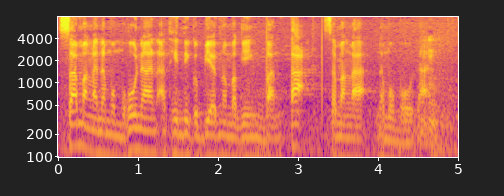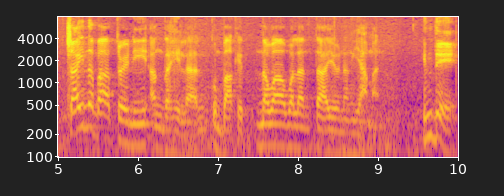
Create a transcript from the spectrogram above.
sa mga namumuhunan at hindi gobyerno maging banta sa mga namumuhunan. China ba, attorney, ang dahilan kung bakit nawawalan tayo ng yaman? Hindi.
